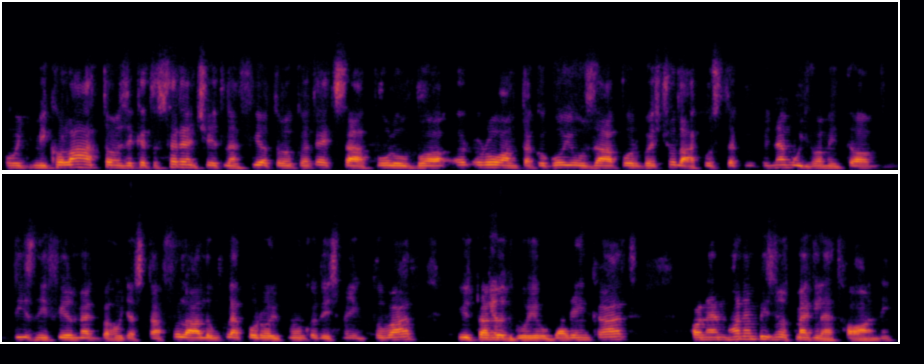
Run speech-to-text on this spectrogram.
hogy mikor láttam ezeket a szerencsétlen fiatalokat egy szápolóba rohantak a golyózáporba, és csodálkoztak, hogy nem úgy van, mint a Disney filmekben, hogy aztán felállunk, leporoljuk magunkat, és megyünk tovább, miután öt golyó belénk állt, hanem, hanem bizony meg lehet halni.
